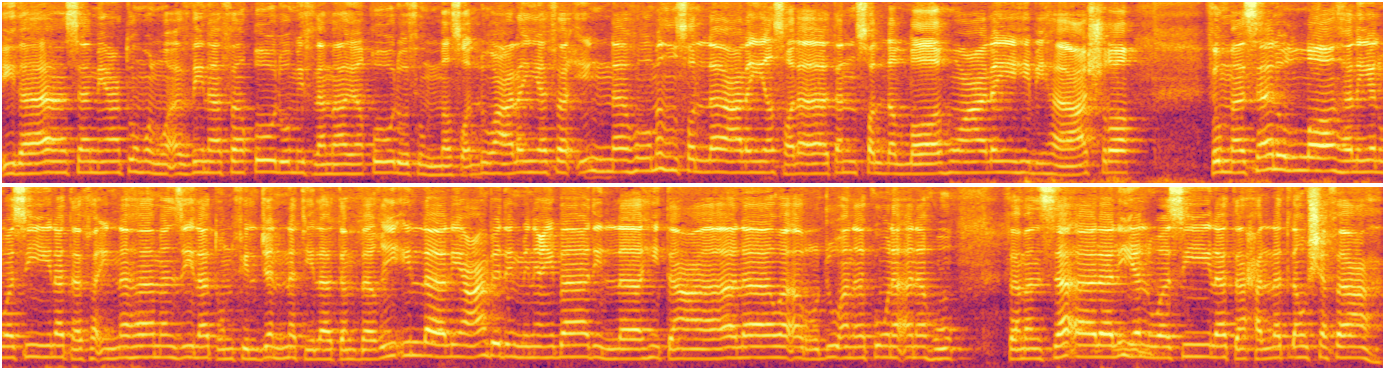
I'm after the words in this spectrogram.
إذا سمعتم المؤذن فقولوا مثل ما يقول ثم صلوا علي فإنه من صلى علي صلاة صلى الله عليه بها عشرًا. ثم سالوا الله لي الوسيلة فإنها منزلة في الجنة لا تنبغي إلا لعبد من عباد الله تعالى وأرجو أن أكون أنا هو. فمن سأل لي الوسيلة حلت له الشفاعة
